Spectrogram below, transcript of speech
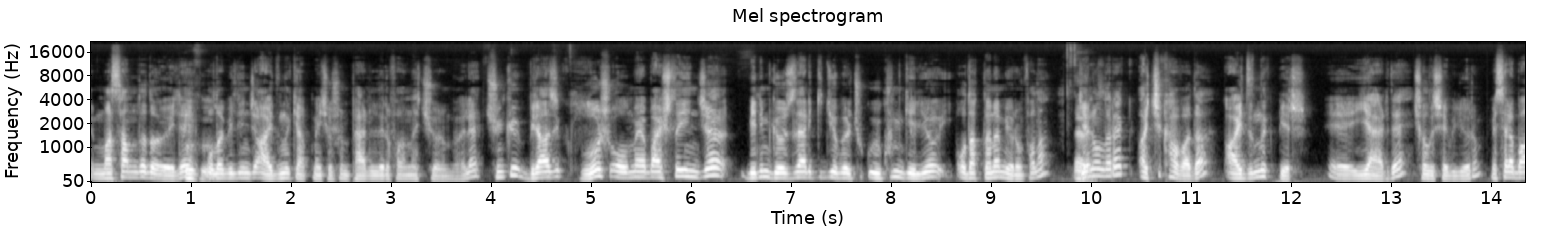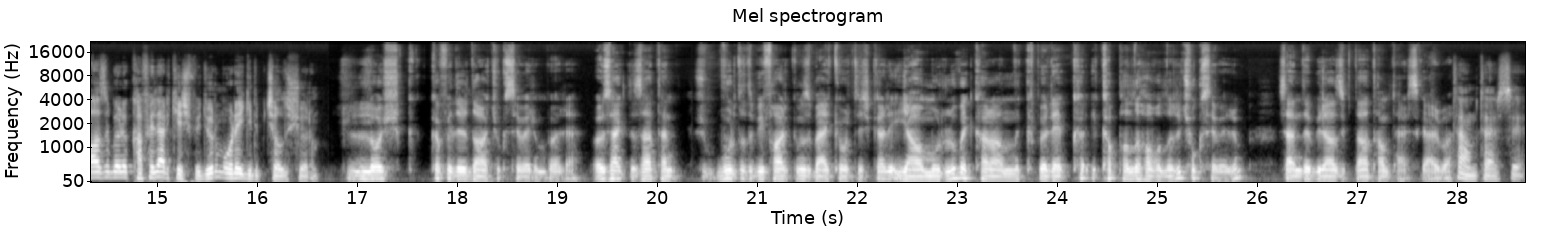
masamda da öyle. Hı hı. Olabildiğince aydınlık yapmaya çalışıyorum. Perdeleri falan açıyorum böyle. Çünkü birazcık loş olmaya başlayınca benim gözler gidiyor böyle çok uykum geliyor. Odaklanamıyorum falan. Evet. Genel olarak açık havada aydınlık bir e, yerde çalışabiliyorum. Mesela bazı böyle kafeler keşfediyorum. Oraya gidip çalışıyorum. Loş kafeleri daha çok severim böyle. Özellikle zaten şu, burada da bir farkımız belki ortaya çıkar. Yağmurlu ve karanlık böyle ka- kapalı havaları çok severim. Sen de birazcık daha tam tersi galiba. Tam tersi,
